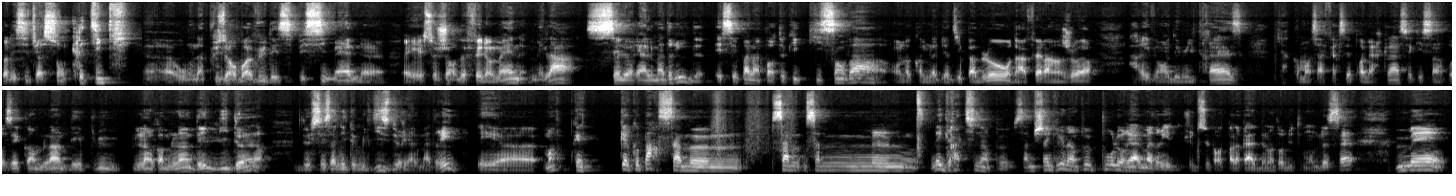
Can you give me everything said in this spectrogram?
dans des situations critiques euh, où on a plusieurs fois vu des spécimens euh, et ce genre de phénomène. Mais là, c'est le Real Madrid et c'est pas n'importe qui qui s'en va. On a, comme l'a bien dit Pablo, on a affaire à un joueur arrivé en 2013 qui a commencé à faire ses premières classes et qui s'est imposé comme l'un des plus, comme l'un des leaders de ces années 2010 du Real Madrid. Et moi, quelque part, ça me, ça, ça m'égratine un peu, ça me chagrine un peu pour le Real Madrid. Je ne supporte pas le Real, bien entendu, tout le monde le sait, mais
